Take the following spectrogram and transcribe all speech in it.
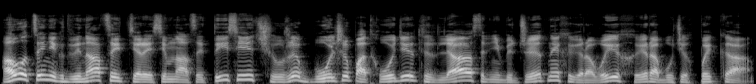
А вот ценник в 12-17 тысяч уже больше подходит для среднебюджетных игровых и рабочих ПК.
